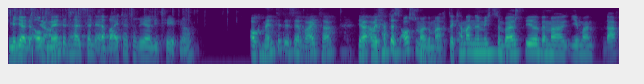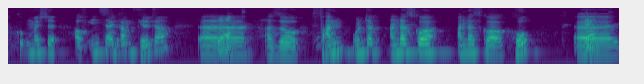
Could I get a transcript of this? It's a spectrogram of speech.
Michael, Augmented heißt dann erweiterte Realität, ne? Augmented ist erweitert. Ja, aber ich habe das auch schon mal gemacht. Da kann man nämlich zum Beispiel, wenn man jemand nachgucken möchte, auf Instagram Filter, äh, Ja. also fun unter, underscore underscore ho äh, Ja.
